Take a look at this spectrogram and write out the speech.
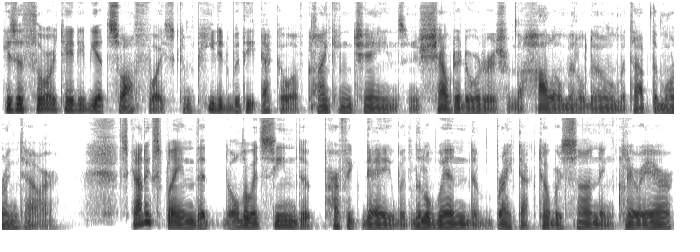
His authoritative yet soft voice competed with the echo of clanking chains and shouted orders from the hollow metal dome atop the mooring tower. Scott explained that although it seemed a perfect day with little wind, a bright October sun, and clear air,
